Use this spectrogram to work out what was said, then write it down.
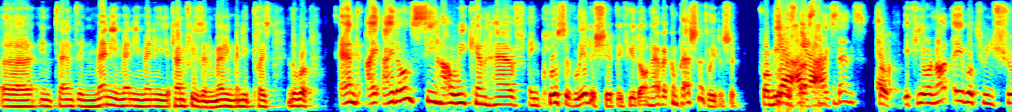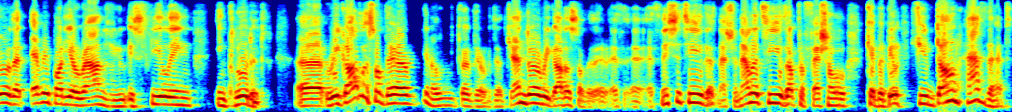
uh, intent in many, many, many countries and many, many places in the world. And I, I don't see how we can have inclusive leadership if you don't have a compassionate leadership. For me, yeah, this doesn't yeah. make sense. Yeah. So if you're not able to ensure that everybody around you is feeling included, uh, regardless of their, you know, their, their, their, gender, regardless of their ethnicity, their nationality, their professional capability. If you don't have that,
